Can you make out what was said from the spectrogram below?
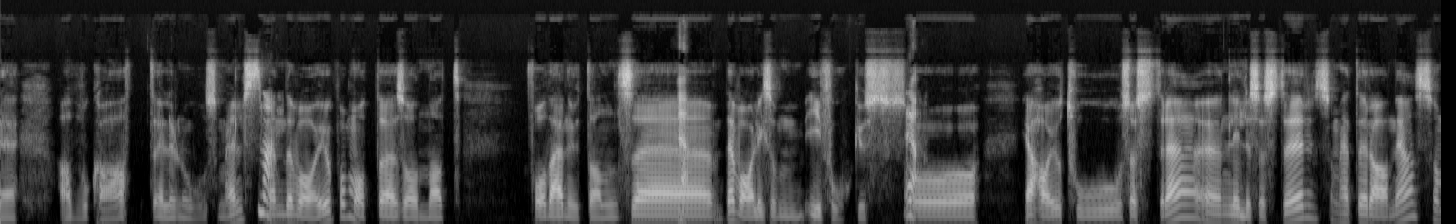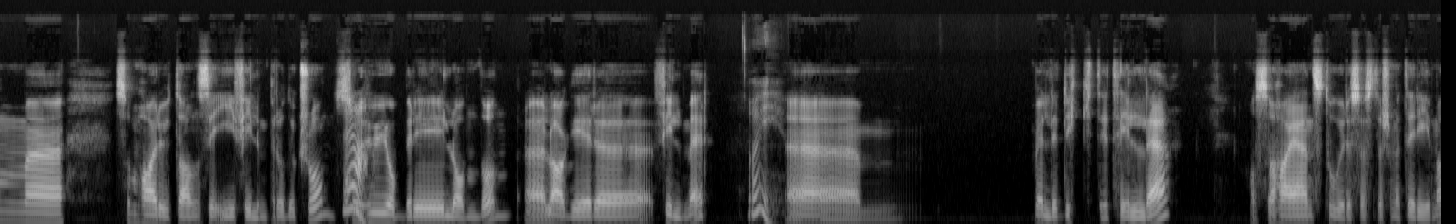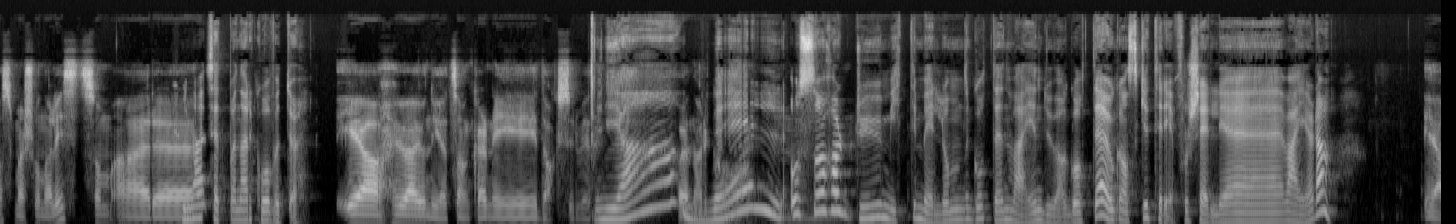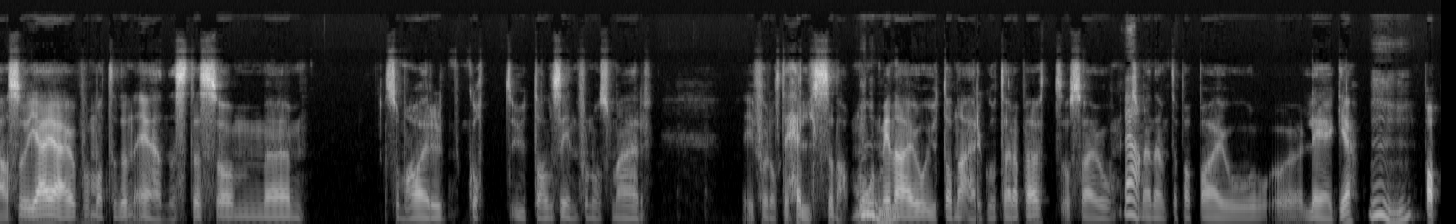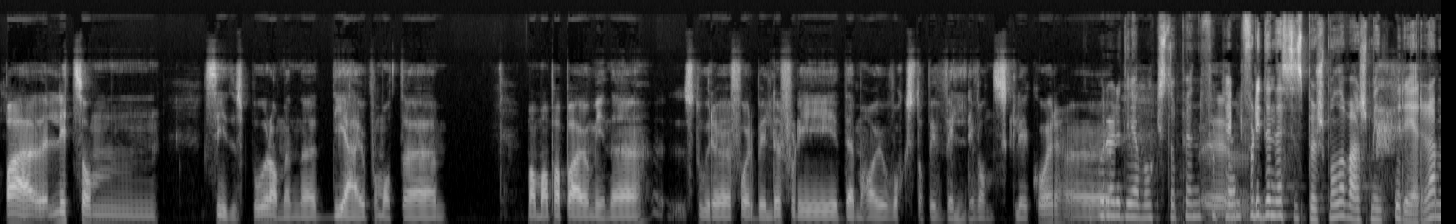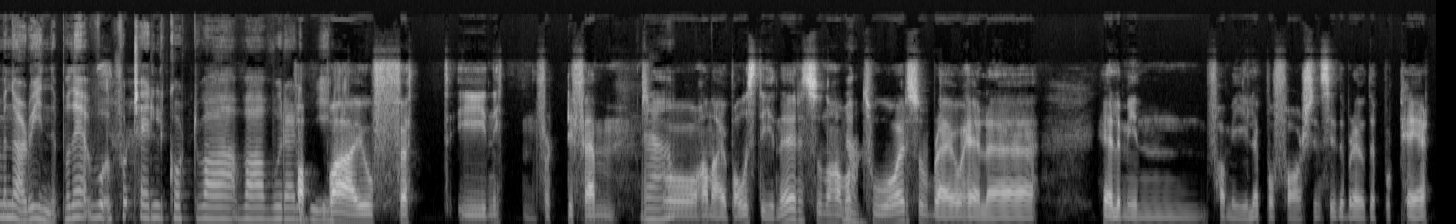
advokat eller noe som helst. Nei. Men det var jo på en måte sånn at få deg en utdannelse, ja. det var liksom i fokus. Ja. Og jeg har jo to søstre. En lillesøster som heter Rania, som, eh, som har utdannelse i filmproduksjon. Så ja. hun jobber i London, eh, lager eh, filmer. Eh, veldig dyktig til det. Og så har jeg en storesøster som heter Rima, som er journalist. Som er Hun har jeg sett på NRK, vet du. Ja, hun er jo nyhetsankeren i Dagsrevyen. Ja vel. Og så har du midt imellom gått den veien du har gått. Det er jo ganske tre forskjellige veier, da. Ja, så jeg er jo på en måte den eneste som, eh, som har gått utdannelse innenfor noe som er i forhold til helse, da. Moren min Mm. er jo utdanna ergoterapeut, og så er jo, Ja. som jeg nevnte, pappa er jo uh, lege. Mm. Pappa er litt sånn sidespor, da, men øh, de er jo på en måte Mamma og pappa er jo mine store forbilder, fordi de har jo vokst opp i veldig vanskelige kår. Hvor Eh, er det de har vokst opp hen? Fortell. Fordi det neste spørsmålet er hva som inspirerer deg, men nå er du inne på det. Fortell kort, hva, hva, hvor er det de Pappa er jo født i 1945, Ja. og han er jo palestiner. Så når han var to år, så ble jo hele, hele min familie på fars side ble jo deportert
